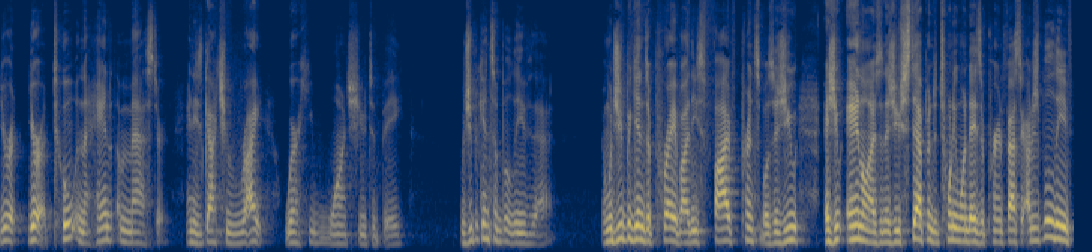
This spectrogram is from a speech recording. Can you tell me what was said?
You're a, you're a tool in the hand of the master, and he's got you right where he wants you to be. Would you begin to believe that? And would you begin to pray by these five principles as you as you analyze and as you step into 21 days of prayer and fasting? I just believe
